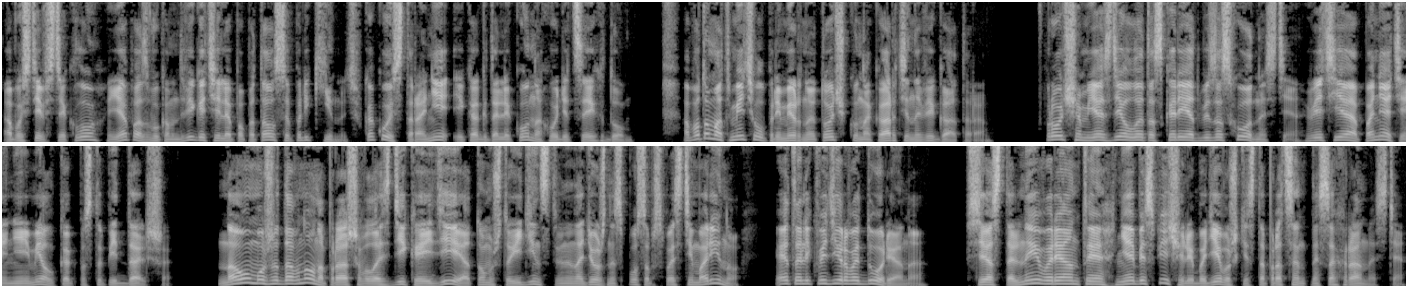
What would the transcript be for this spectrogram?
Опустив стекло, я по звукам двигателя попытался прикинуть, в какой стороне и как далеко находится их дом, а потом отметил примерную точку на карте навигатора. Впрочем, я сделал это скорее от безысходности, ведь я понятия не имел, как поступить дальше. На ум уже давно напрашивалась дикая идея о том, что единственный надежный способ спасти Марину — это ликвидировать Дориана. Все остальные варианты не обеспечили бы девушке стопроцентной сохранности,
